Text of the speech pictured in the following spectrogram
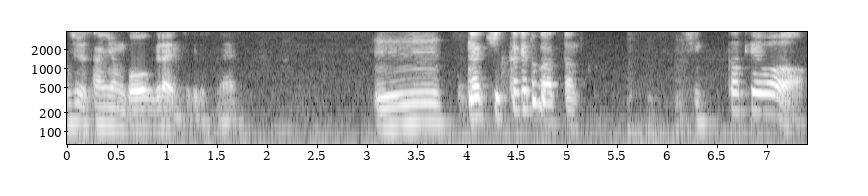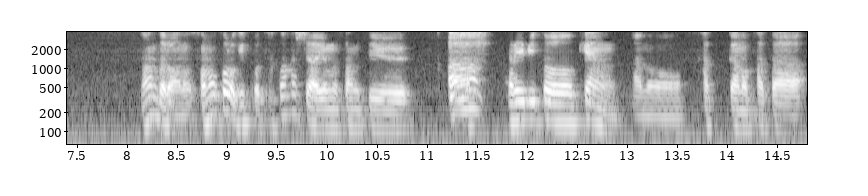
23、4、5ぐらいの時ですね。うーん。なんかきっかけとかあったんですか？きっかけは、なんだろう、あの、その頃結構高橋歩さんっていう、あ旅人兼、あの、作家の方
